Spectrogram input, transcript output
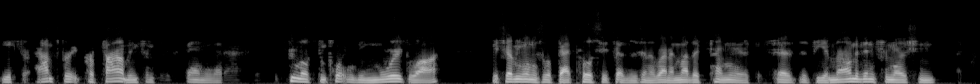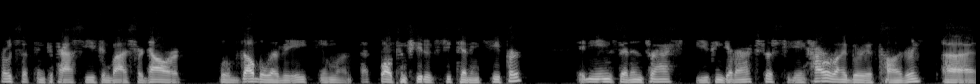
which are absolutely profound in terms of expanding that access. The two most important being Moore's law, which everyone has looked at closely says is going to run another 10 years. It says that the amount of information processing capacity you can buy for a dollar will double every 18 months. That's while computers keep getting cheaper. It means that in fact you can get access to the entire library of Congress uh,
